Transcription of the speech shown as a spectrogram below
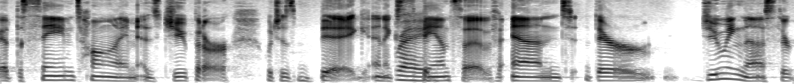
at the same time as Jupiter, which is big and expansive. Right. And they're doing this, they're,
